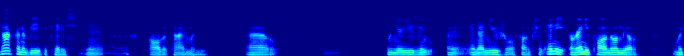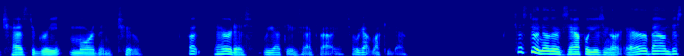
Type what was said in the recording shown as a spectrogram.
not going to be the case in, all the time when uh, when you're using a, an unusual function, any or any polynomial which has degree more than two. But there it is. We got the exact value. So we got lucky there. So let's do another example using our error bound. This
